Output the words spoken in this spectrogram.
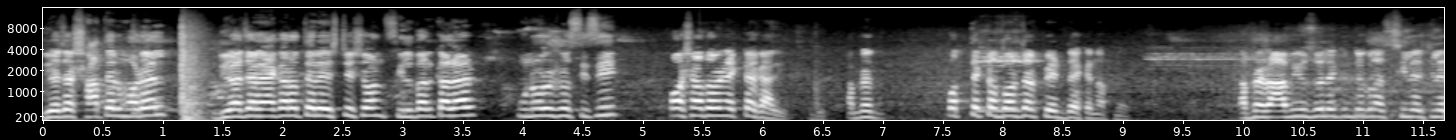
দুই হাজার সাতের মডেল দুই হাজার এগারোতে রেজিস্ট্রেশন সিলভার কালার পনেরোশো সিসি অসাধারণ একটা গাড়ি। আপনার প্রত্যেকটা দরজার পেট দেখেন আপনার। আপনার রাব ইউজ হলে কিন্তু এগুলো ছিলে ছিলে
